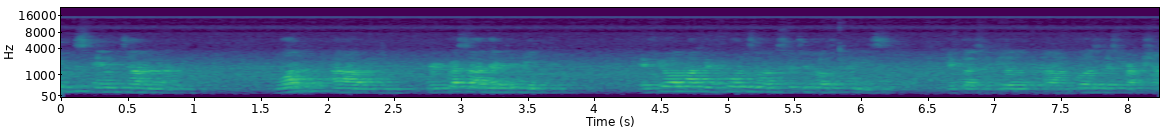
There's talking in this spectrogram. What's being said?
youths in Jannah. One um, request I'd like to make. If you all have your phones on, switch it off please. Because it will um, cause distraction.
